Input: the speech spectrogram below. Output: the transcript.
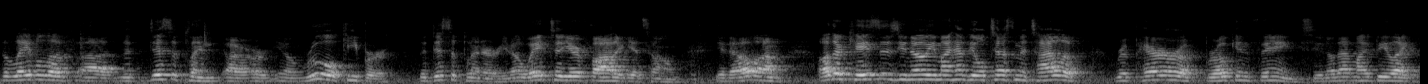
the label of uh, the discipline, or, or, you know, rule keeper, the discipliner. You know, wait till your father gets home. You know, um, other cases, you know, you might have the Old Testament title of repairer of broken things. You know, that might be like,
